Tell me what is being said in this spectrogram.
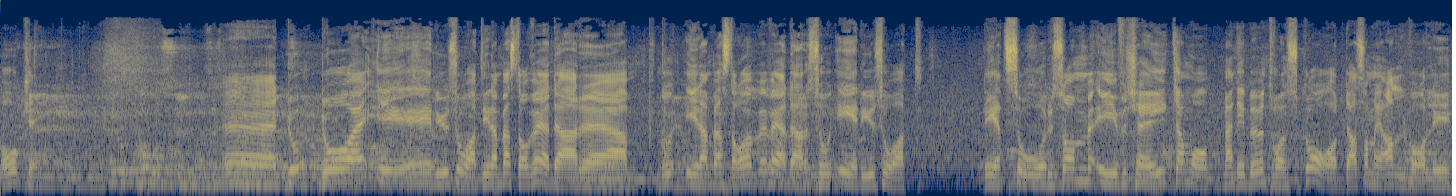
Okej. Okay. Eh, då, då, är det ju så att i den bästa av väder, eh, då, i den bästa av väder så är det ju så att det är ett sår som i och för sig kan vara, men det behöver inte vara en skada som är allvarlig.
